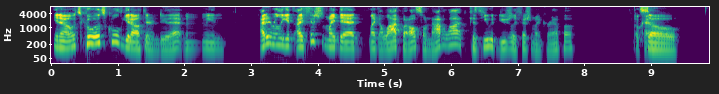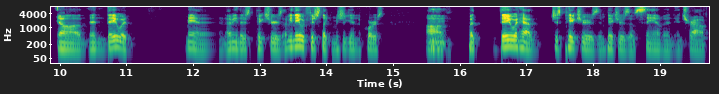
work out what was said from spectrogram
you know, it's cool. It's cool to get out there and do that. I mean, I didn't really get. I fished with my dad like a lot, but also not a lot because he would usually fish with my grandpa. Okay. So, um, and they would, man. I mean, there's pictures. I mean, they would fish like Michigan, of course, um, but they would have just pictures and pictures of salmon and trout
